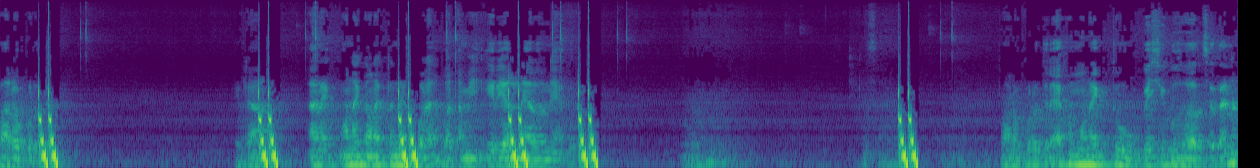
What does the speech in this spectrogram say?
বারো করে। এটা অনেক অনেক, অনেকটা নিয়ে পড়ে বাট আমি এরিয়াল ন্যারো নিয়ে করি ঠিক আছে বারো করে দিলে এখন মনে একটু বেশি বোঝা যাচ্ছে, তাই না?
